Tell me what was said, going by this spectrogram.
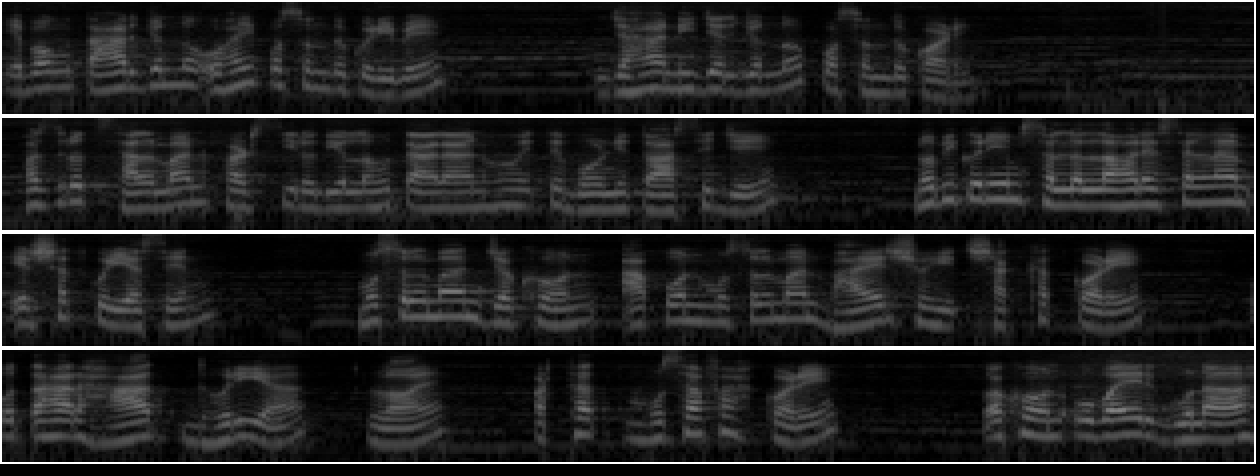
এবং তাহার জন্য উহাই পছন্দ করিবে, যাহা নিজের জন্য পছন্দ করে। হজরত সালমান ফার্সি রদিয়াল্লাহ তালাহ হইতে বর্ণিত আছে যে, নবী করিম সাল্লাহ সাল্লাম এরশাদ করিয়াছেন মুসলমান যখন আপন মুসলমান ভাইয়ের সহিত সাক্ষাৎ করে ও তাহার হাত ধরিয়া লয়, অর্থাৎ মুসাফাহ করে, তখন উভয়ের গুনাহ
